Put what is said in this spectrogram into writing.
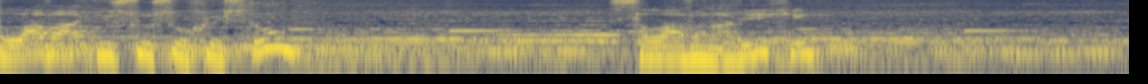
Слава Ісусу Христу! Слава навіки!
